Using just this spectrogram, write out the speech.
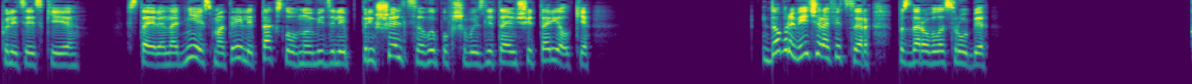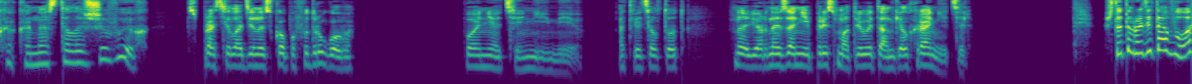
Полицейские стояли над ней и смотрели так, словно увидели пришельца, выпавшего из летающей тарелки. «Добрый вечер, офицер!» — поздоровалась Руби. «Как она осталась живых?» — спросил один из копов у другого. «Понятия не имею», — ответил тот. «Наверное, за ней присматривает ангел-хранитель». «Что-то вроде того»,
